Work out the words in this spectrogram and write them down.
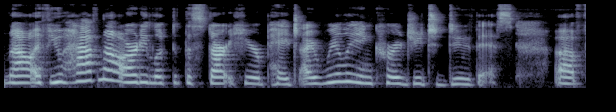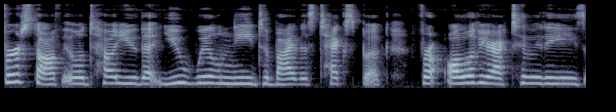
Now, if you have not already looked at the Start Here page, I really encourage you to do this. Uh, first off, it will tell you that you will need to buy this textbook for all of your activities,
